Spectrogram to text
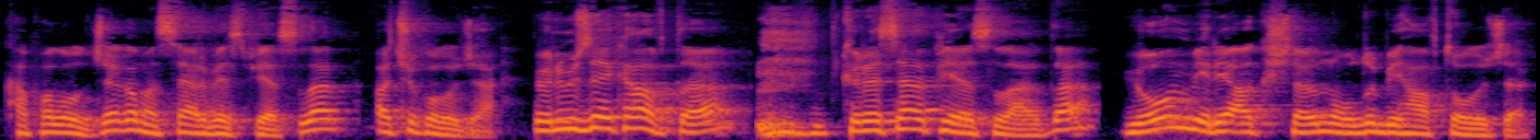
kapalı olacak ama serbest piyasalar açık olacak. Önümüzdeki hafta küresel piyasalarda yoğun veri akışlarının olduğu bir hafta olacak.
